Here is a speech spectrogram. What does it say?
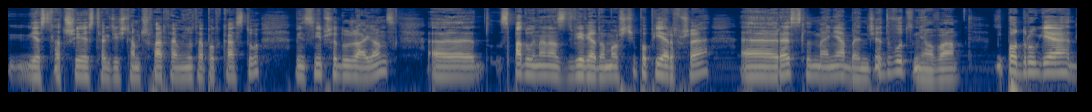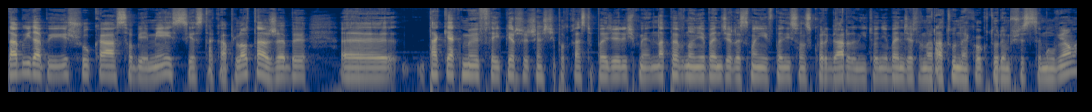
jest ta 30 gdzieś tam czwarta minuta podcastu, więc nie przedłużając, spadły na nas dwie wiadomości. Po pierwsze, WrestleMania będzie dwudniowa. I po drugie, WWE szuka sobie miejsc, jest taka plota, żeby, e, tak jak my w tej pierwszej części podcastu powiedzieliśmy, na pewno nie będzie WrestleMania w Madison Square Garden i to nie będzie ten ratunek, o którym wszyscy mówią,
